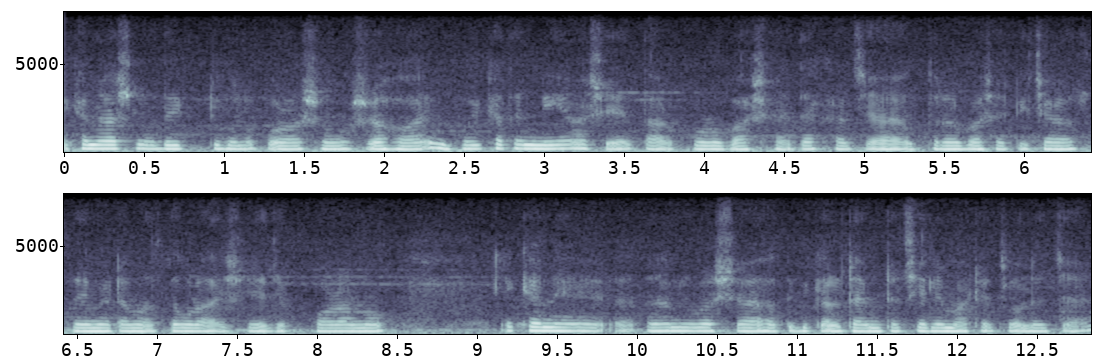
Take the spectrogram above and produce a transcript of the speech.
এখানে আসলে ওদের একটু হলো পড়ার সমস্যা হয়। বই খাতা নিয়ে আসে, তারপরও বাসায় দেখা যায়, উত্তরের বাসায় টিচার আছে ম্যাডাম আছে, ওরা এসে যে পড়ানো এখানে রানুর বাসায় হয়তো বিকাল টাইমটা ছেলে মাঠে চলে যায়।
